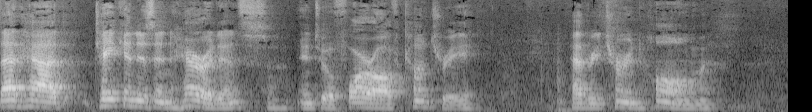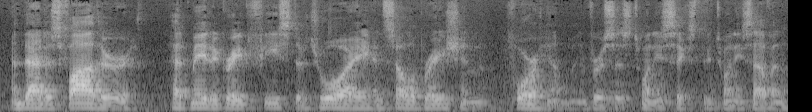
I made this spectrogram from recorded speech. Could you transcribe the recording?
that had taken his inheritance into a far off country had returned home, and that his father had made a great feast of joy and celebration for him in verses 26 through 27.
